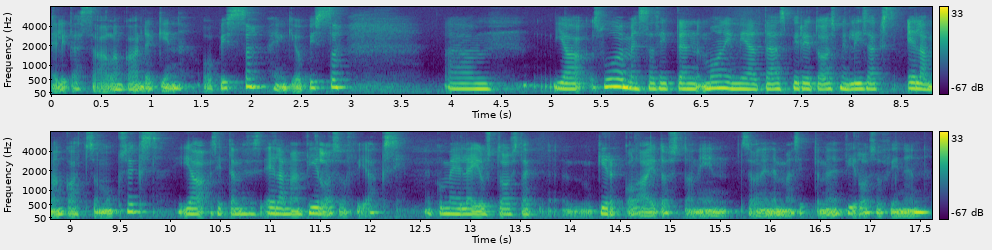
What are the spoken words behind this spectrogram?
eli tässä Allan Kardecin opissa, henkiopissa. Ja Suomessa sitten moni mieltää spiritualismin lisäksi elämänkatsomukseksi ja sitten elämän filosofiaksi. Ja kun meillä ei just ole sitä kirkkolaitosta, niin se on enemmän sitten filosofinen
